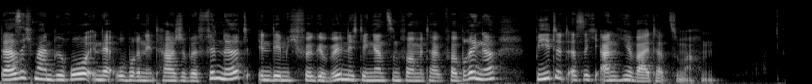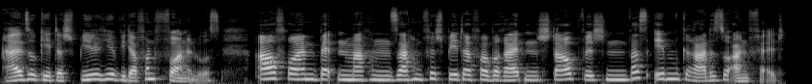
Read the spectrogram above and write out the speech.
Da sich mein Büro in der oberen Etage befindet, in dem ich für gewöhnlich den ganzen Vormittag verbringe, bietet es sich an, hier weiterzumachen. Also geht das Spiel hier wieder von vorne los. Aufräumen, Betten machen, Sachen für später vorbereiten, Staub wischen, was eben gerade so anfällt.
